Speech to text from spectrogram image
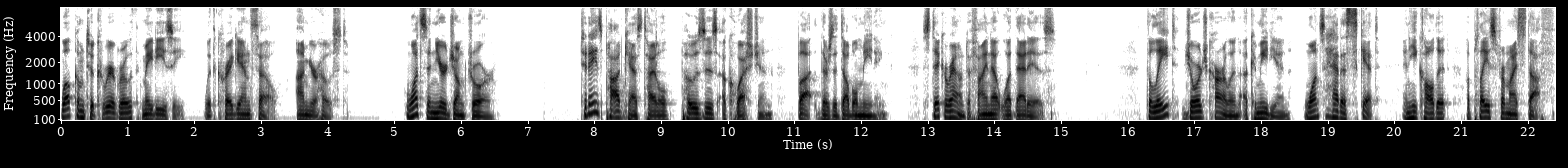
Welcome to Career Growth Made Easy with Craig Ancel. I'm your host. What's in your junk drawer? Today's podcast title poses a question, but there's a double meaning. Stick around to find out what that is. The late George Carlin, a comedian, once had a skit and he called it A Place for My Stuff.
